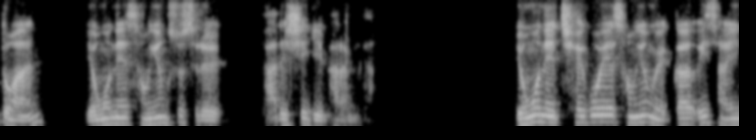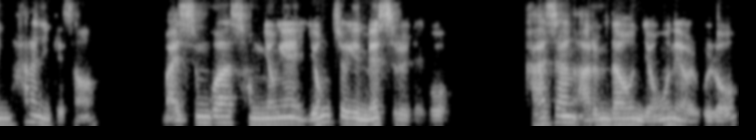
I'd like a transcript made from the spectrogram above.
또한 영혼의 성형 수술을 받으시기 바랍니다. 영혼의 최고의 성형외과 의사인 하나님께서 말씀과 성령의 영적인 메스를 대고 가장 아름다운 영혼의 얼굴로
